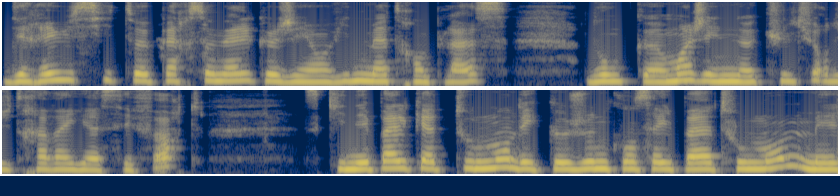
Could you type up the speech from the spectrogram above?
des réussites personnelles que j'ai envie de mettre en place. Donc moi, j'ai une culture du travail assez forte ce qui n'est pas le cas de tout le monde et que je ne conseille pas à tout le monde. Mais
